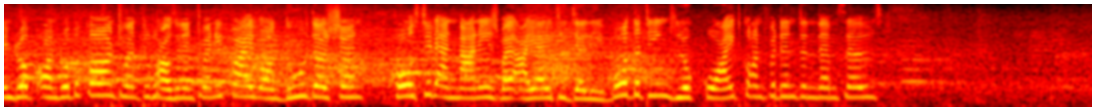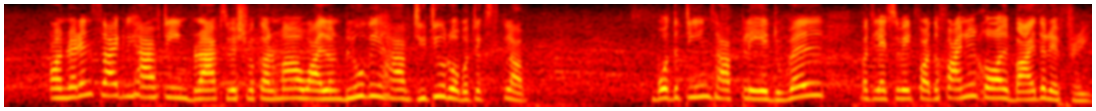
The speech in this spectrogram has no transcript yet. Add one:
in on Robocon 2025 on Doordarshan, hosted and managed by IIT Delhi. Both the teams look quite confident in themselves. On red and side, we have Team Brax Vishwakarma, while on blue, we have GTU Robotics Club. Both the teams have played well, but let's wait for the final call by the referee.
